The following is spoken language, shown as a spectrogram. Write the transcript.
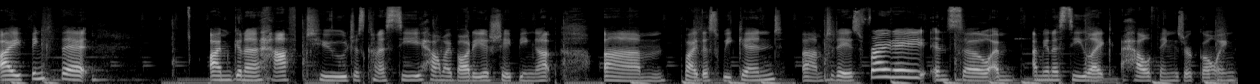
I think that I'm gonna have to just kind of see how my body is shaping up um, by this weekend. Um, today is Friday, and so I'm I'm gonna see like how things are going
